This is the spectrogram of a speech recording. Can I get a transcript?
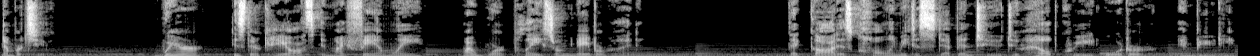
Number two, where is there chaos in my family, my workplace, or neighborhood that God is calling me to step into to help create order and beauty.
